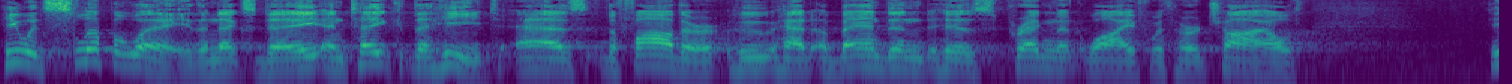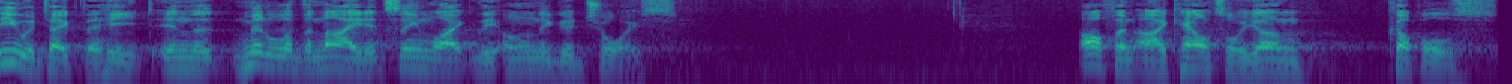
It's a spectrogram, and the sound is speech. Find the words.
He would slip away the next day and take the heat as the father who had abandoned his pregnant wife with her child. He would take the heat. In the middle of the night, it seemed like the only good choice. Often I counsel young couples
